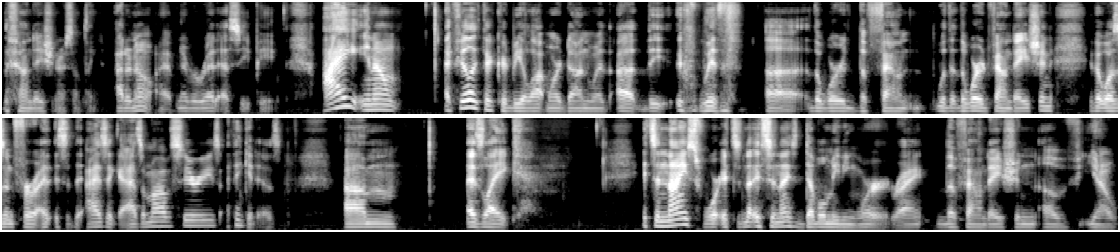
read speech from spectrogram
The foundation or something. I don't know. I have never read SCP. I, you know, I feel like there could be a lot more done with uh the with uh the word the found with the word foundation if it wasn't for uh, is it the Isaac Asimov series? I think it is. Um as like it's a nice word it's it's a nice double meaning word right? The foundation of you know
